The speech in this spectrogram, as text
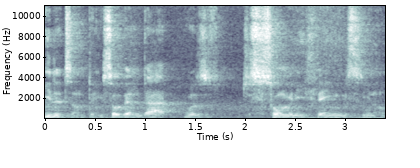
needed something. So then that was just so many things, you know,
